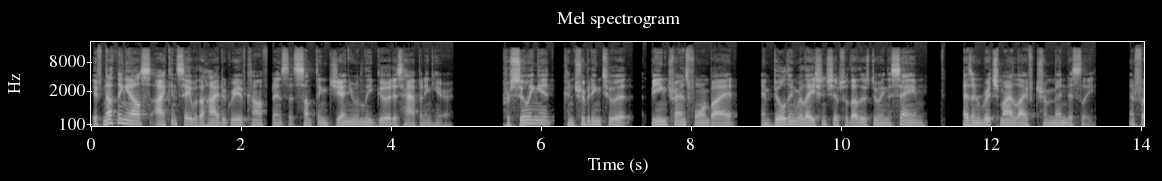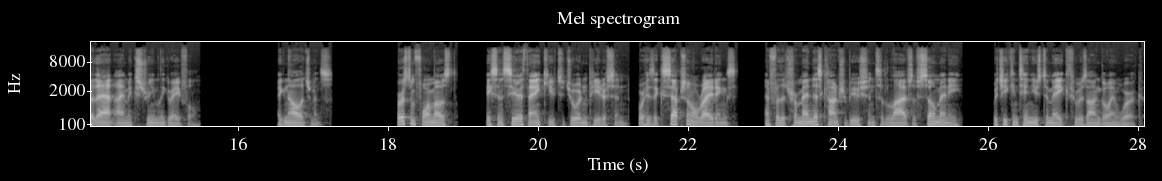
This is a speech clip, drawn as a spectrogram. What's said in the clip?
If nothing else, I can say with a high degree of confidence that something genuinely good is happening here. Pursuing it, contributing to it, being transformed by it, and building relationships with others doing the same has enriched my life tremendously and for that I am extremely grateful. Acknowledgements. First and foremost, a sincere thank you to Jordan Peterson for his exceptional writings and for the tremendous contribution to the lives of so many, which he continues to make through his ongoing work.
